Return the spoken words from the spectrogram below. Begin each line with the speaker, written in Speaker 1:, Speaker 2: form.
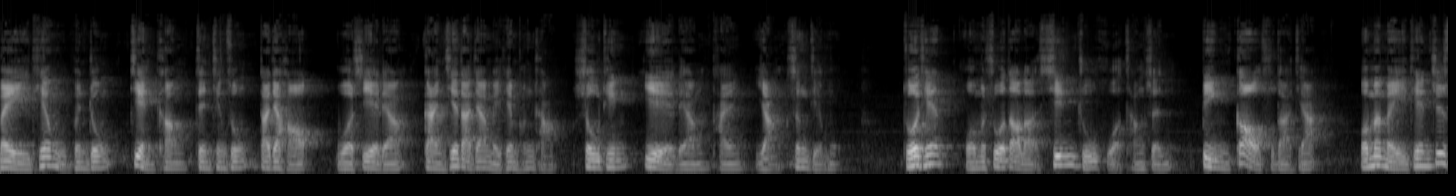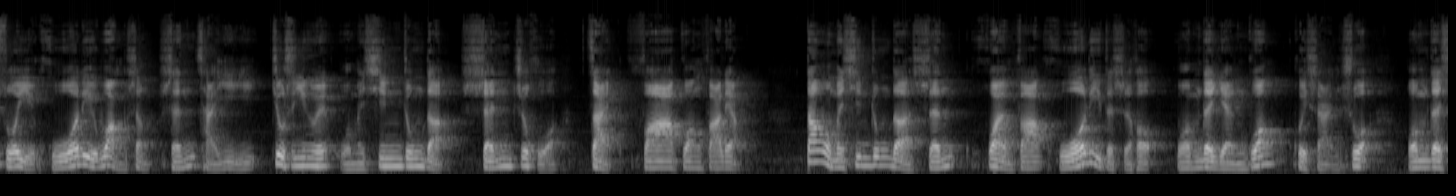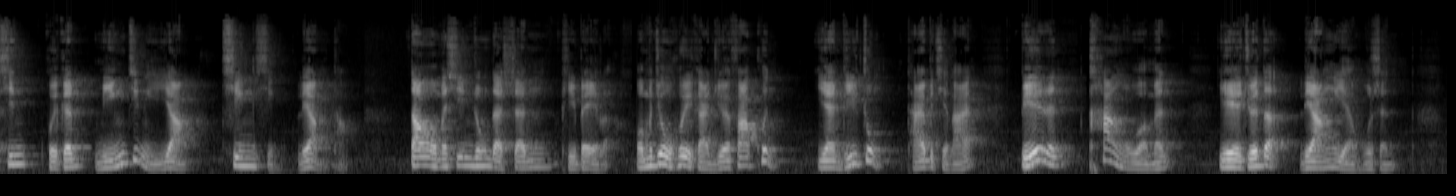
Speaker 1: 每天五分钟，健康真轻松。大家好，我是叶良，感谢大家每天捧场收听叶良谈养生节目。昨天我们说到了心主火藏神，并告诉大家，我们每天之所以活力旺盛、神采奕奕，就是因为我们心中的神之火在发光发亮。当我们心中的神焕发活力的时候，我们的眼光会闪烁。我们的心会跟明镜一样清醒亮堂。当我们心中的神疲惫了，我们就会感觉发困，眼皮重，抬不起来。别人看我们也觉得两眼无神。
